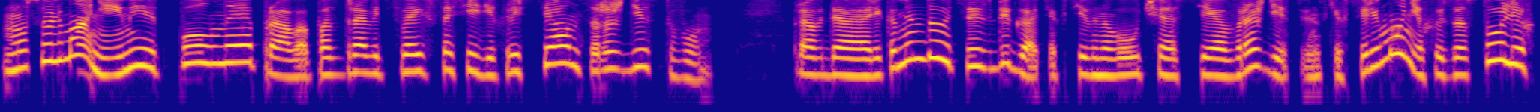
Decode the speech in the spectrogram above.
Мусульмане имеют полное право поздравить своих соседей-христиан с Рождеством. Правда, рекомендуется избегать активного участия в рождественских церемониях и застольях,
